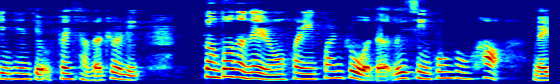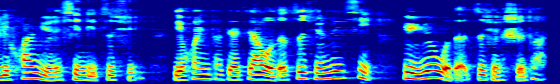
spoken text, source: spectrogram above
今天就分享到这里。更多的内容，欢迎关注我的微信公众号。美丽花园心理咨询，也欢迎大家加我的咨询微信，预约我的咨询时段。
